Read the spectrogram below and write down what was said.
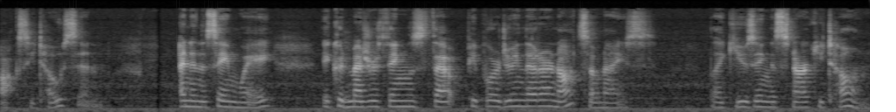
oxytocin. And in the same way, it could measure things that people are doing that are not so nice, like using a snarky tone.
